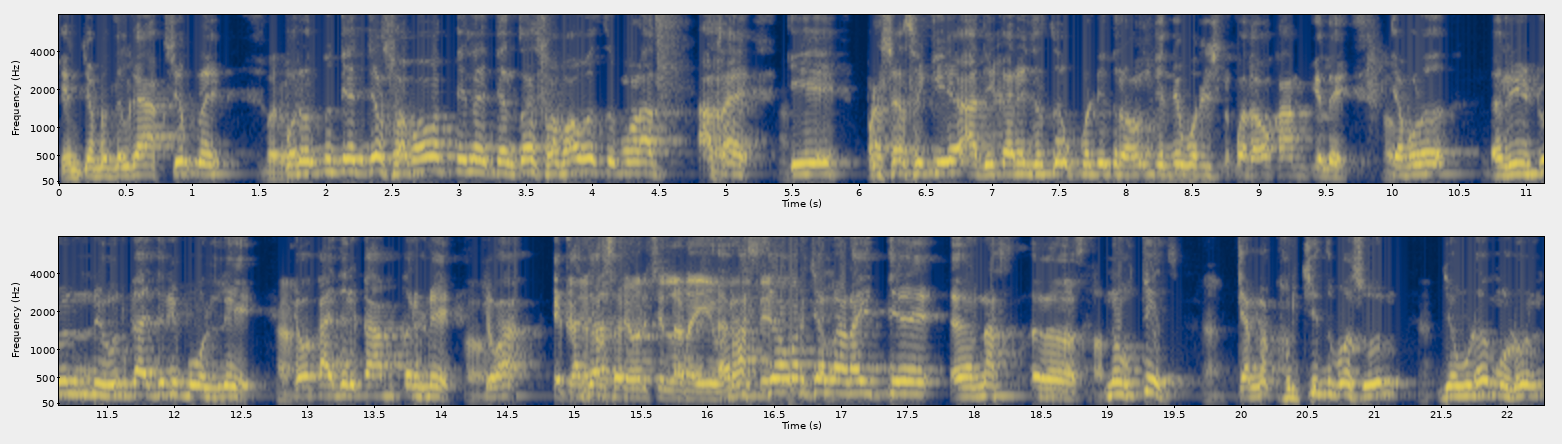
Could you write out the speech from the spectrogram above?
त्यांच्याबद्दल काही आक्षेप नाही परंतु त्यांच्या स्वभावात ते नाही त्यांचा स्वभावच मुळात असा आहे की प्रशासकीय अधिकाऱ्याच्या चौकटीत राहून त्यांनी वरिष्ठ पदावर काम केलंय हो. त्यामुळं रेटून निघून काहीतरी बोलले. किंवा काहीतरी काम करणे. किंवा एखाद्या वगैरे ते- रस्त्यावरच्या लढाईत ते अ, नस- अ, नसतात. नव्हतेच हा. त्यांना खुर्चीत बसून जेवढं म्हणून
